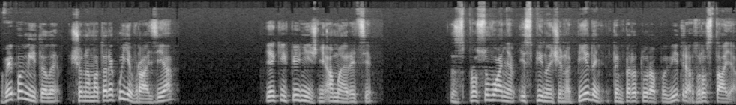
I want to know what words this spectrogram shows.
Ви помітили, що на материку Євразія, як і в Північній Америці, з просуванням із півночі на південь температура повітря зростає.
